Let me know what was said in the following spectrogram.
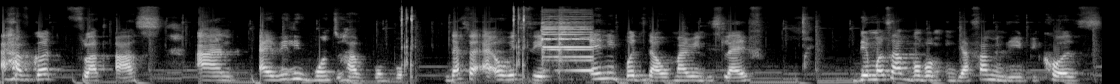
I have got flat ass, and I really want to have bum bum that's why I always say anybody that will marry in this life, they must have bum bum in their family because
